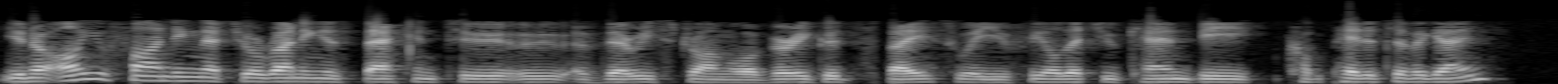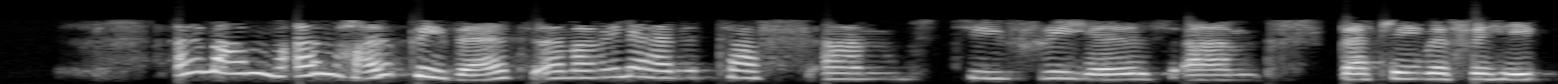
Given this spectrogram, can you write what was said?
You know, are you finding that your running is back into a very strong or a very good space where you feel that you can be competitive again? Um, I'm I'm hoping that. Um, I really had a tough um, two three years um, battling with a hip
